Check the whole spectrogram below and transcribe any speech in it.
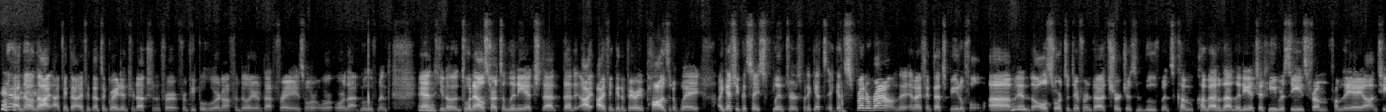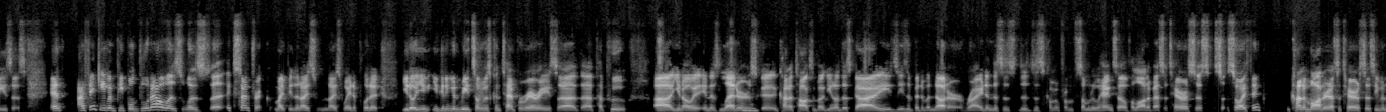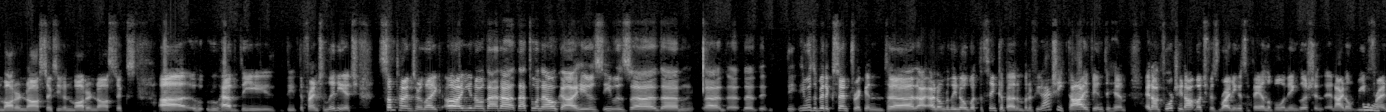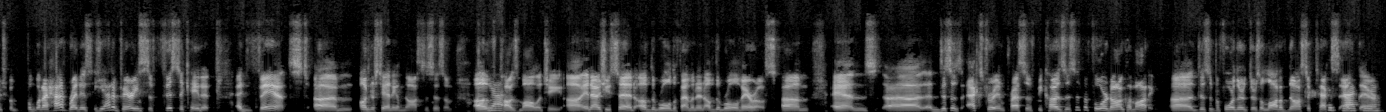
yeah, no, no, I, I, think that I think that's a great introduction for, for people who are not familiar with that phrase or, or, or that movement. And mm-hmm. you know, Doinel starts a lineage that that I, I think in a very positive way. I guess you could say splinters, but it gets it gets spread around, and I think that's beautiful. Um, mm-hmm. And all sorts of different uh, churches and movements come come out of that lineage that he receives from from the Aeon Jesus. And I think even people Doinel was was uh, eccentric might be the nice nice way to put it. You know, you, you can even read some of his contemporaries, uh, uh Papus. Uh, you know, in, his letters, mm-hmm. it kind of talks about, you know, this guy, he's he's a bit of a nutter, right? And this is this is coming from someone who hangs out with a lot of esotericists. So, so I think kind of modern esotericists, even modern Gnostics, even modern Gnostics, uh, who, who, have the, the, the French lineage, sometimes are like, oh, you know that uh, that L guy, he was he was uh, the, um, uh, the, the he was a bit eccentric, and uh, I, don't really know what to think about him. But if you actually dive into him, and unfortunately, not much of his writing is available in English, and, and I don't read mm. French, but, but what I have read is he had a very sophisticated, advanced um, understanding of Gnosticism, of yeah. cosmology, uh, and as you said, of the role of the feminine, of the role of Eros. Um, and uh, this is extra impressive because this is before Nag Hammadi. Uh, this is before there, there's a lot of Gnostic texts exactly. out there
